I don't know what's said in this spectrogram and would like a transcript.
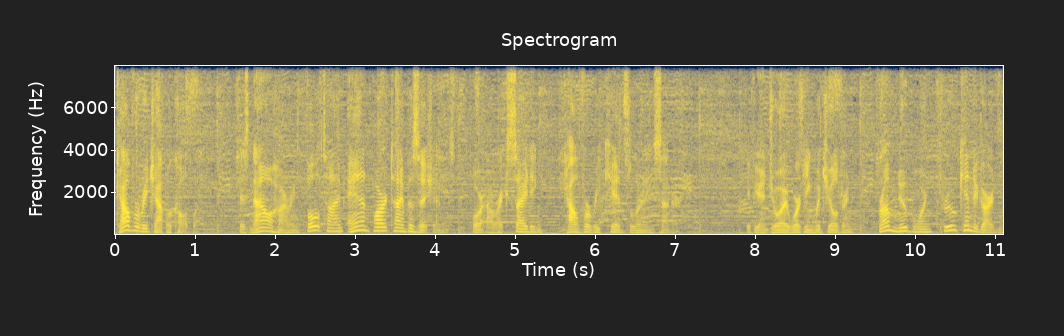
Calvary Chapel Caldwell is now hiring full time and part time positions for our exciting Calvary Kids Learning Center. If you enjoy working with children from newborn through kindergarten,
